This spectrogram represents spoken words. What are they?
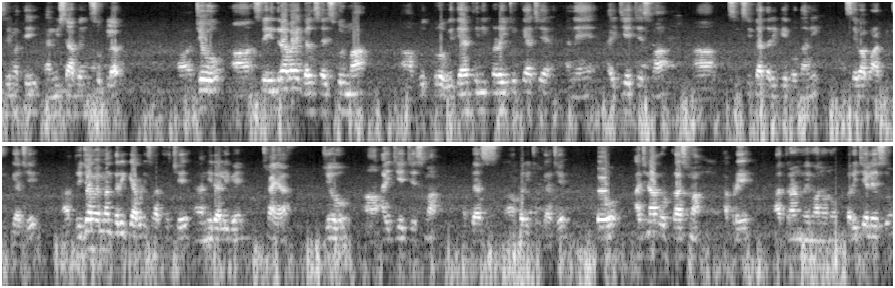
શ્રીમતી નિશાબેન શુક્લ જેઓ શ્રી ઇન્દ્રાબાઈ ગર્લ્સ હાઈસ્કૂલમાં ભૂતપૂર્વ વિદ્યાર્થીની પણ રહી ચૂક્યા છે અને આઈજીએચએસમાં શિક્ષિકા તરીકે પોતાની સેવા પણ આપી ચૂક્યા છે. ત્રીજા મહેમાન તરીકે આપણી સાથે છે નિરાલીબેન છાયા. જેઓ આઈજીએચએસમાં અભ્યાસ કરી ચૂક્યા છે. તો આજના પોડકાસ્ટમાં આપણે આ ત્રણ મહેમાનોનો પરિચય લેશું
